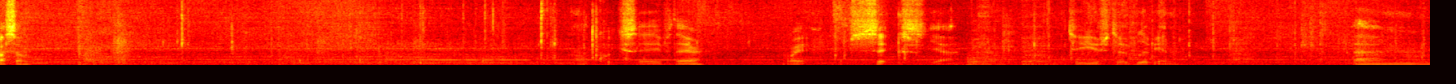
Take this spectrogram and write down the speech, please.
Awesome. Oh, quick save there. Wait, six, yeah. Too used to Oblivion. Um.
